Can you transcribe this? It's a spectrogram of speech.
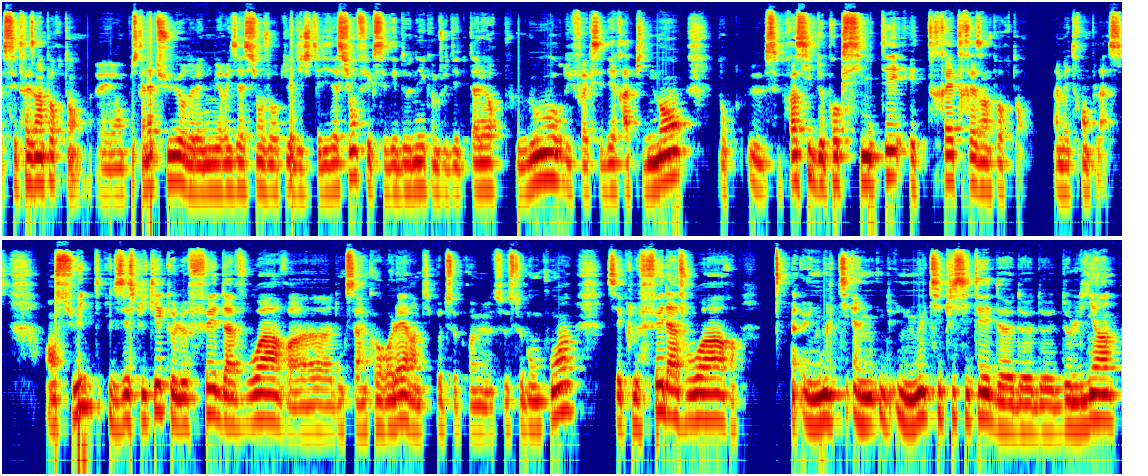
c'est très important. Et en plus, la nature de la numérisation aujourd'hui, la digitalisation, fait que c'est des données, comme je disais tout à l'heure, plus lourdes, il faut accéder rapidement. Donc, euh, ce principe de proximité est très, très important à mettre en place. Ensuite, ils expliquaient que le fait d'avoir, euh, donc c'est un corollaire un petit peu de ce, ce second point, c'est que le fait d'avoir une, une, multiplicité de, de, liens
